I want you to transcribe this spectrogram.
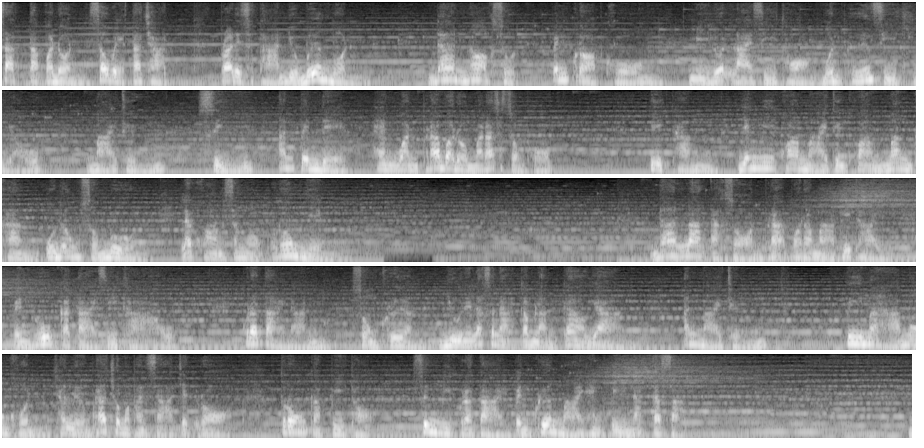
สัตตปดลเสเวตฉัตรประดิษฐานอยู่เบื้องบน ด้านนอกสุดเป็นกรอบโค้ง มีลวดลายสีทองบนพื้นสีเขียว หมายถึง สีอันเป็นเดชแห่งวันพระบรมราชสมภพ อีกทั้งยังมีความหมายถึงความมั่งคั่ง อุดมสมบูรณ์ และความสงบร่มเย็น ด้านล่างอักษรพระปรมาภิไธยเป็นรูปกระต่ายสีขาว กระต่ายนั้นทรงเครื่องอยู่ในลักษณะกำลังก้าวย่าง อันหมายถึง ปีมหามงคลเฉลิมพระชมพรรษาเจ็ดรอบ ตรงกับปีเถาะซึ่งมีกระต่ายเป็นเครื่องหมายแห่งปีนักกษัตริย์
